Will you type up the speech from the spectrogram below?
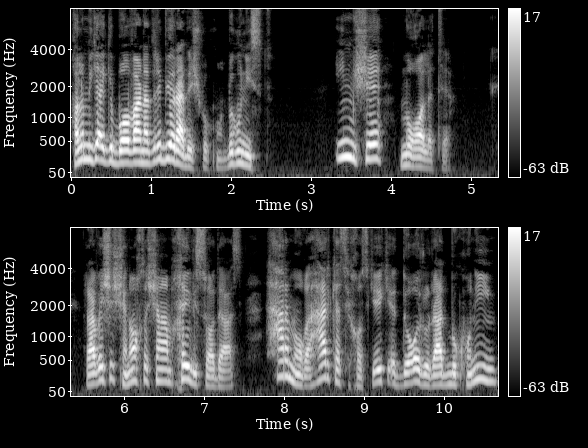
حالا میگه اگه باور نداری بیا ردش بکن. بگو نیست. این میشه مقالطه. روش شناختش هم خیلی ساده است. هر موقع هر کسی خواست که یک ادعا رو رد بکنیم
